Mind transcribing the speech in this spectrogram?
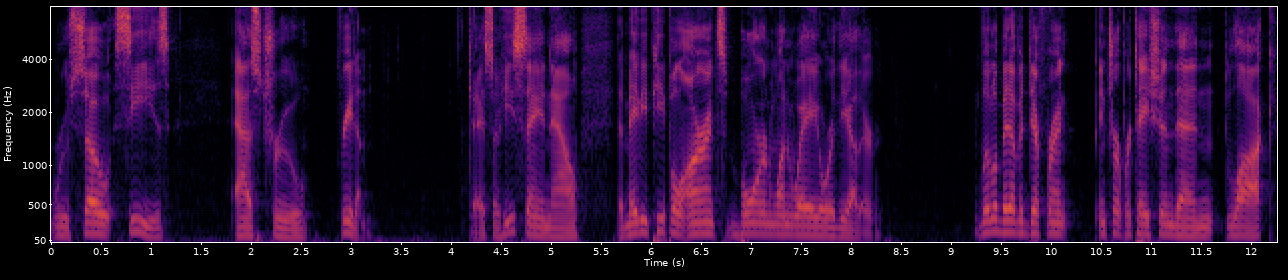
Rousseau sees as true freedom. Okay, so he's saying now that maybe people aren't born one way or the other. A little bit of a different interpretation than Locke,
